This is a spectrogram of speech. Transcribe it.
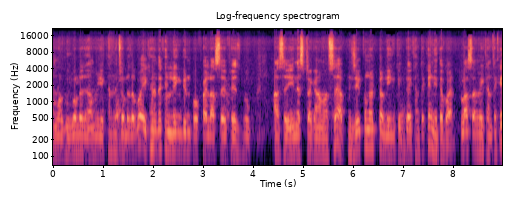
আমার গুগলে আমি এখানে চলে যাব। এখানে দেখেন লিঙ্কড ইন প্রোফাইল আছে ফেসবুক আছে ইনস্টাগ্রাম আছে, আপনি যে কোনো একটা লিঙ্ক কিন্তু এখান থেকে নিতে পারেন। প্লাস আমি এখান থেকে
